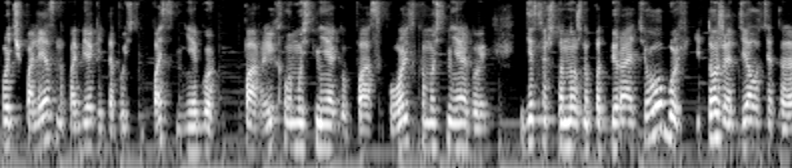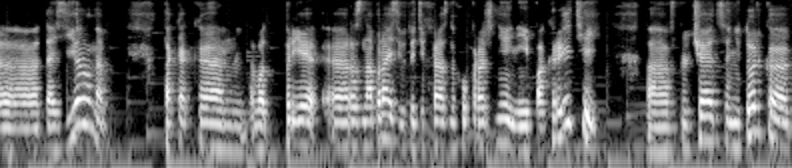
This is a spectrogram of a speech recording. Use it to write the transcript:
очень полезно побегать, допустим, по снегу, по рыхлому снегу, по скользкому снегу. Единственное, что нужно подбирать обувь и тоже делать это дозированно, так как вот при э, разнообразии вот этих разных упражнений и покрытий э, включаются не только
